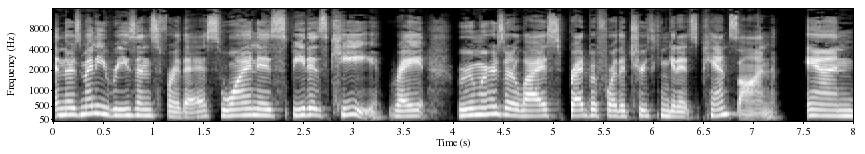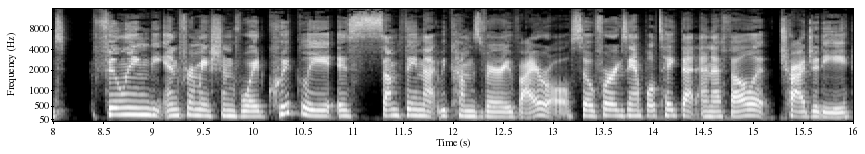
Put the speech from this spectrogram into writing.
And there's many reasons for this. One is speed is key, right? Rumors or lies spread before the truth can get its pants on. And filling the information void quickly is something that becomes very viral. So, for example, take that NFL tragedy.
